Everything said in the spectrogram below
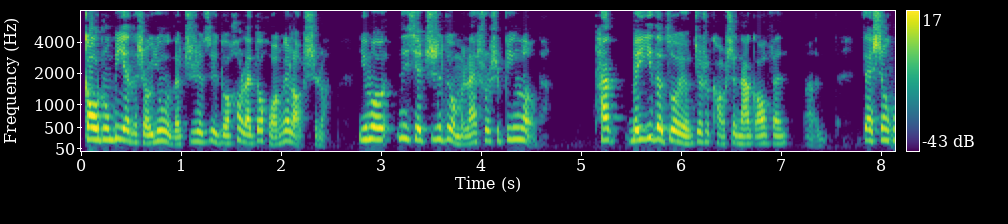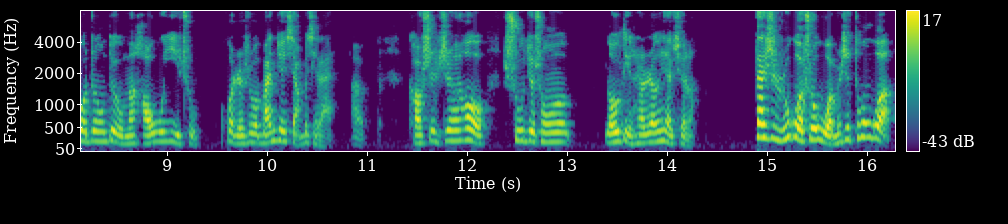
高中毕业的时候拥有的知识最多，后来都还给老师了？因为那些知识对我们来说是冰冷的，它唯一的作用就是考试拿高分啊，在生活中对我们毫无益处，或者说完全想不起来啊。考试之后，书就从楼顶上扔下去了。但是如果说我们是通过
